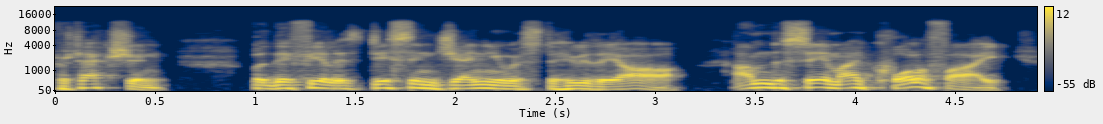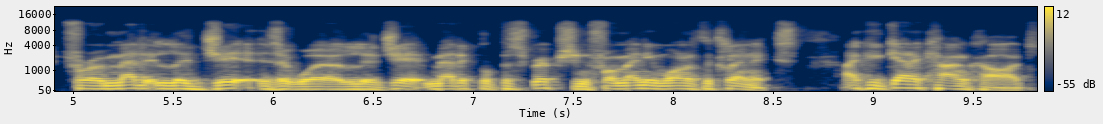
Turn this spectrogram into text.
protection, but they feel it's disingenuous to who they are. I'm the same. I qualify for a med- legit, as it were, legit medical prescription from any one of the clinics. I could get a CanCard,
